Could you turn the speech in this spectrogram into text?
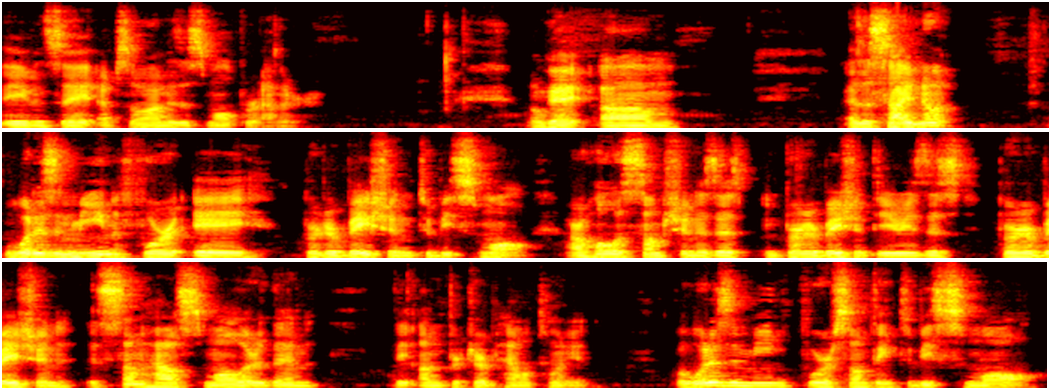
they even say epsilon is a small parameter. Okay, um, as a side note, what does it mean for a perturbation to be small? Our whole assumption is that in perturbation theory is this perturbation is somehow smaller than the unperturbed Hamiltonian. But what does it mean for something to be small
